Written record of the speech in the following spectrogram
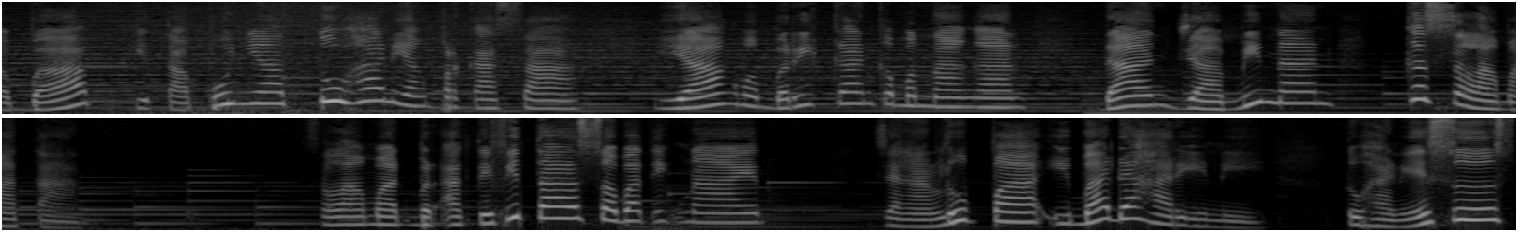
Sebab kita punya Tuhan yang perkasa yang memberikan kemenangan dan jaminan keselamatan. Selamat beraktivitas Sobat Ignite. Jangan lupa ibadah hari ini. Tuhan Yesus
